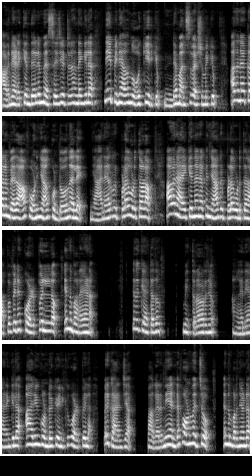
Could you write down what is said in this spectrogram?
അവന് ഇടയ്ക്ക് എന്തെങ്കിലും മെസ്സേജ് ഇട്ടിട്ടുണ്ടെങ്കിൽ നീ പിന്നെ അത് നോക്കിയിരിക്കും. നിന്റെ മനസ്സ് വിഷമിക്കും. അതിനേക്കാളും ഭേദം ആ ഫോൺ ഞാൻ കൊണ്ടുപോകുന്നല്ലേ ഞാൻ റിപ്ലൈ കൊടുത്തോളാം. അവൻ അയക്കുന്നതിനൊക്കെ ഞാൻ റിപ്ലൈ കൊടുത്തോളാം. അപ്പൊ പിന്നെ കുഴപ്പമില്ലല്ലോ എന്ന് പറയണം. ഇത് കേട്ടതും മിത്ര പറഞ്ഞു അങ്ങനെയാണെങ്കിൽ ആരെയും കൊണ്ടുവയ്ക്കോ എനിക്ക് കുഴപ്പമില്ല. ഒരു കാര്യം ചെയ്യാം. പകരം നീ എന്റെ ഫോൺ വെച്ചോ? എന്നും പറഞ്ഞുകൊണ്ട്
